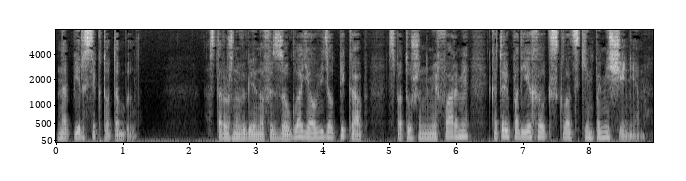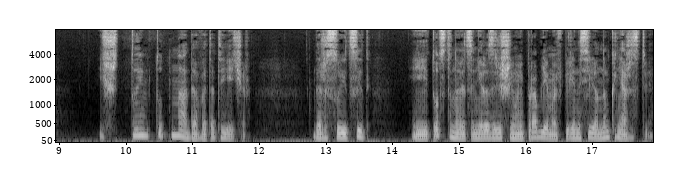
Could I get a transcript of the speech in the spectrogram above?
На пирсе кто-то был. Осторожно выглянув из-за угла, я увидел пикап с потушенными фарами, который подъехал к складским помещениям. И что им тут надо в этот вечер? Даже суицид, и тот становится неразрешимой проблемой в перенаселенном княжестве.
